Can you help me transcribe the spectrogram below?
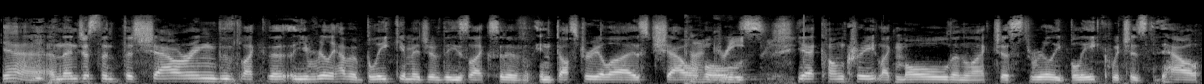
Yeah, and then just the, the showering, the, like the you really have a bleak image of these like sort of industrialized shower Concrete. halls. Yeah, concrete, like mold, and like just really bleak, which is how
